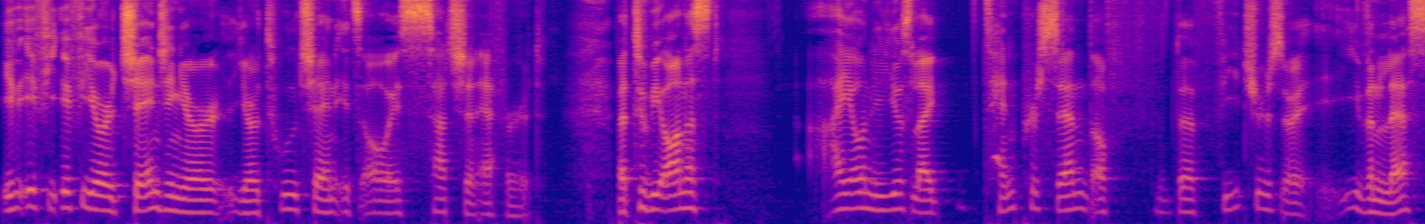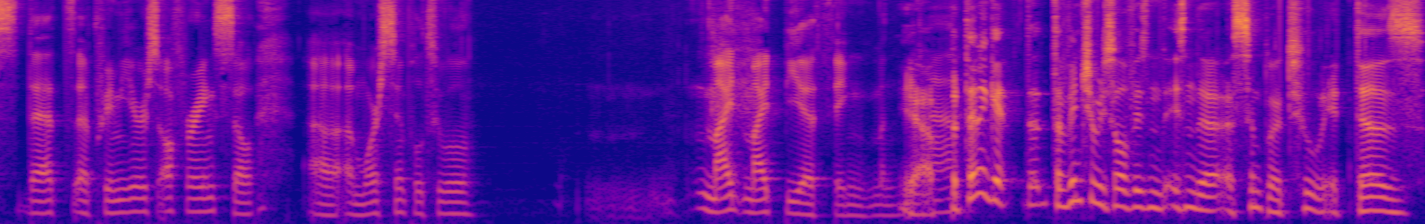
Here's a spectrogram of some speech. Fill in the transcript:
If if if you're changing your your tool chain, it's always such an effort. But to be honest, I only use like ten percent of the features, or even less, that uh, Premiere is offering. So uh, a more simple tool might might be a thing. Yeah, nah. but then again, the DaVinci Resolve isn't isn't a, a simpler tool. It does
